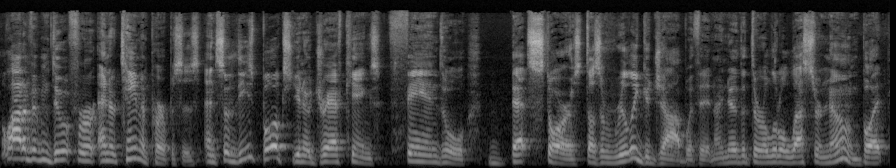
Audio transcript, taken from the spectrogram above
a lot of them do it for entertainment purposes. And so these books, you know, DraftKings, FanDuel, BetStars does a really good job with it. And I know that they're a little lesser known, but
